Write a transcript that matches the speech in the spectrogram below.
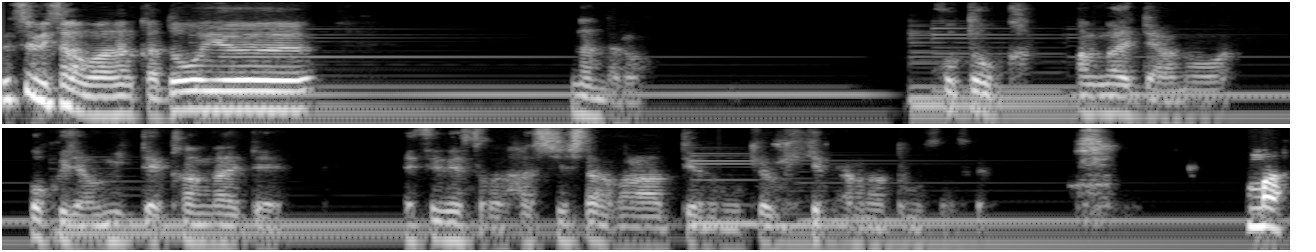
内海さんはなんかどういうなんだろうことをか考えてあの奥じゃを見て考えて SNS とかで発信したのかなっていうのも今日聞けたらなと思ってたんですけど。ま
